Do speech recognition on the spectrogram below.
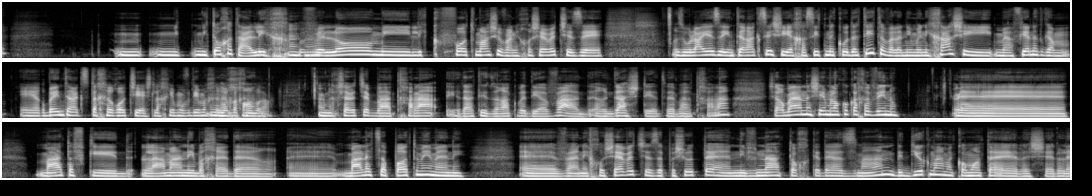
מתוך התהליך מהמם. ולא מלכפות משהו ואני חושבת שזה זה אולי איזה אינטראקציה שהיא יחסית נקודתית אבל אני מניחה שהיא מאפיינת גם אה, הרבה אינטראקציות אחרות שיש לך עם עובדים אחרים נכון. בחברה. אני חושבת שבהתחלה, ידעתי את זה רק בדיעבד, הרגשתי את זה בהתחלה, שהרבה אנשים לא כל כך הבינו. אה, מה התפקיד, למה אני בחדר, אה, מה לצפות ממני. אה, ואני חושבת שזה פשוט נבנה תוך כדי הזמן, בדיוק מהמקומות האלה של...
